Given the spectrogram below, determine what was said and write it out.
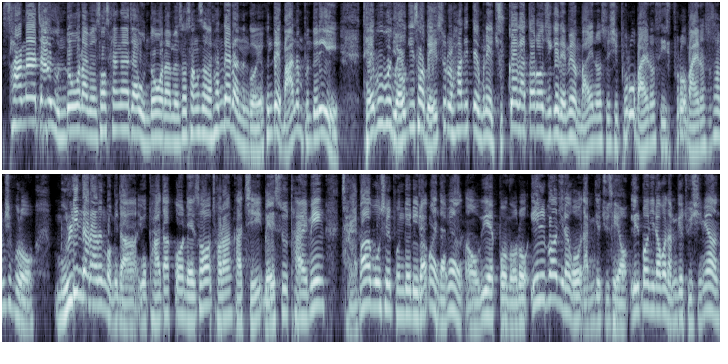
상하좌우 운동을 하면서 상하좌우 운동을 하면서 상승을 한다라는 거예요. 근데 많은 분들이 대부분 여기서 매수를 하기 때문에 주가가 떨어지게 되면 마이너스 10%, 마이너스 20%, 마이너스 30% 물린다라는 겁니다. 이 바닥권에서 저랑 같이 매수 타이밍 잡아보실 분들이라고 한다면 어, 위에 번호로 1번이라고 남겨주세요. 1번이라고 남겨주시면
